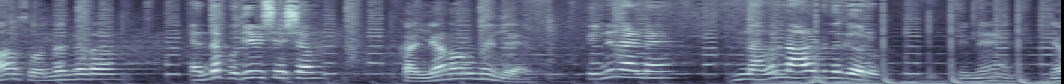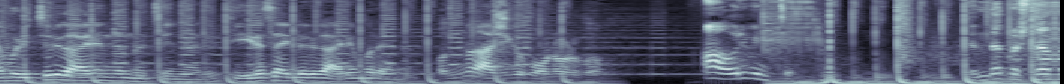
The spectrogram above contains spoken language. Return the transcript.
ആ സ്വന്തം എന്താ പുതിയ വിശേഷം? കല്യാണം ഓർമ്മയില്ലേ? പിന്നെ വേണ്ടേ നമ്മൾ നാളെ ഇവിടുന്ന് കയറും പിന്നെ ഞാൻ വിളിച്ചൊരു കാര്യം എന്താന്ന് വെച്ച് കഴിഞ്ഞാൽ സീരിയസ് ആയിട്ടുള്ള ഒരു കാര്യം പറയാനാണ് ഒന്ന് ആശിക്ക് ഫോൺ കൊടുക്കോ. ആ ഒരു മിനിറ്റ്. എന്താ പ്രശ്നം?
